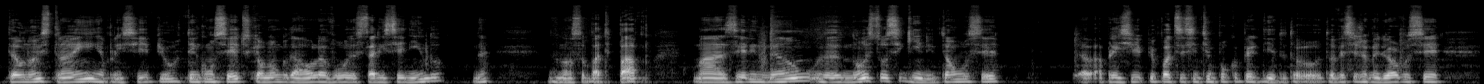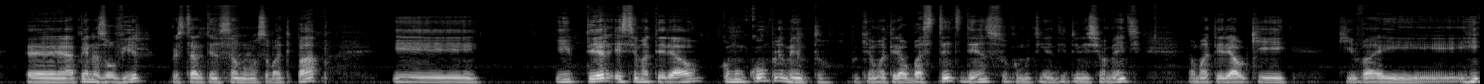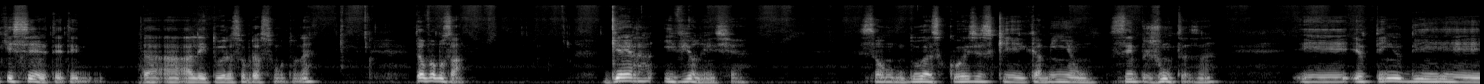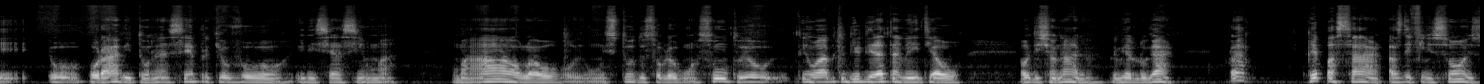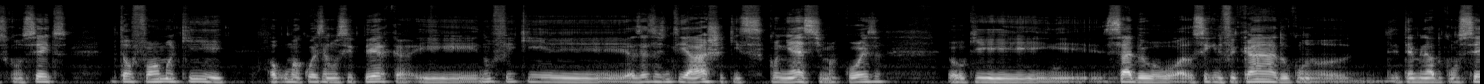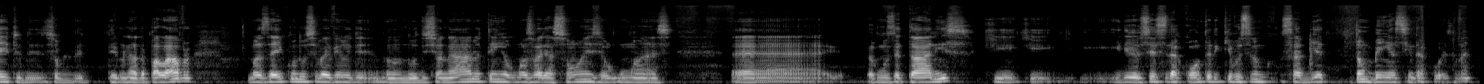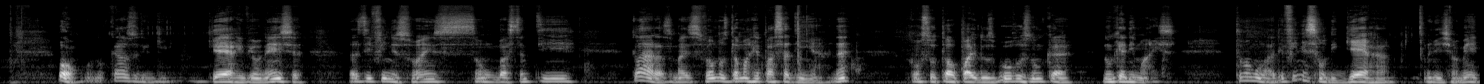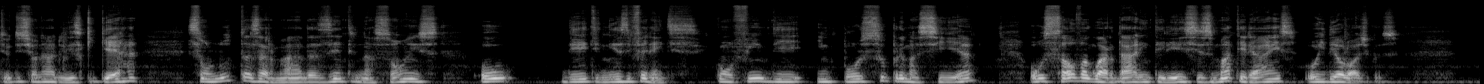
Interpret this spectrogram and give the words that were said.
Então não estranhem, a princípio, tem conceitos que ao longo da aula eu vou estar inserindo né, no nosso bate-papo, mas ele não, não estou seguindo. Então você, a, princípio, pode se sentir um pouco perdido. Talvez seja melhor você é, apenas ouvir, prestar atenção no nosso bate-papo e, e ter esse material como um complemento, porque é um material bastante denso, como tinha dito inicialmente, é um material que que vai enriquecer ter, ter a, a, leitura sobre o assunto, né? Então vamos lá. Guerra e violência são duas coisas que caminham sempre juntas, né? E eu tenho de, eu, por hábito, né? Sempre que eu vou iniciar assim uma uma aula ou um estudo sobre algum assunto, eu tenho o hábito de ir diretamente ao, ao dicionário, em primeiro lugar, para repassar as definições, os conceitos, de tal forma que alguma coisa não se perca e não fique. Às vezes a gente acha que conhece uma coisa ou que sabe o, o significado de determinado conceito de, sobre determinada palavra, mas aí quando você vai ver no, no, no dicionário tem algumas variações, algumas é, alguns detalhes que, que e você se dá conta de que você não sabia tão bem assim da coisa, né? Bom, no caso de guerra e violência, as definições são bastante claras, mas vamos dar uma repassadinha, né? Consultar o pai dos burros nunca, nunca é demais. Então vamos lá. Definição de guerra, inicialmente, o dicionário diz que guerra são lutas armadas entre nações ou de etnias diferentes, com o fim de impor supremacia ou salvaguardar interesses materiais ou ideológicos.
